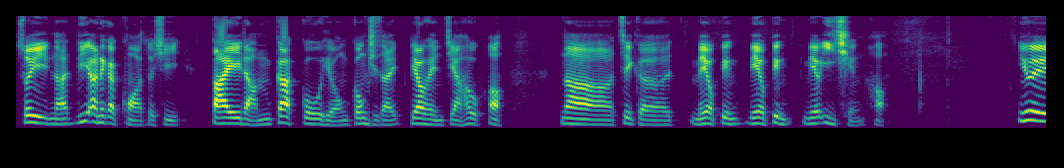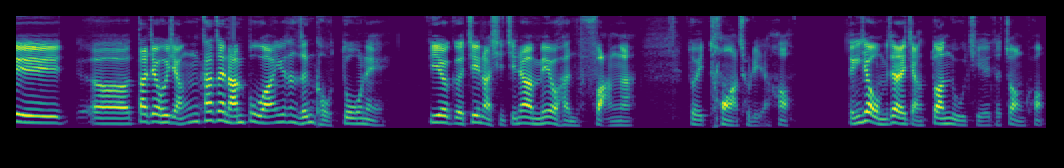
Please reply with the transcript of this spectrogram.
所以那你按那个看就是台南跟高雄，恭喜在表现佳好哈，那这个没有病，没有病，没有疫情哈，因为呃大家会讲，嗯，他在南部啊，因为他人口多呢。第二个，接纳是尽量没有很防啊，都会拖出来了哈。等一下，我们再来讲端午节的状况。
